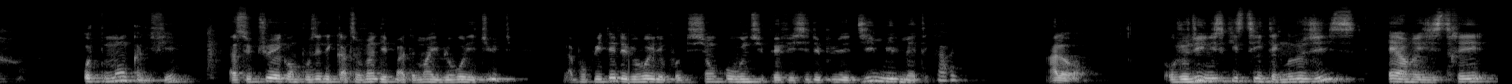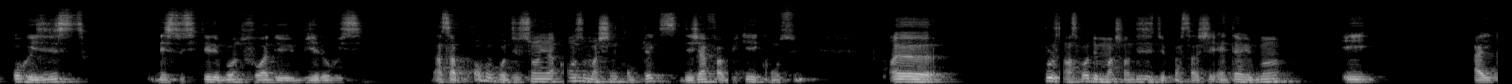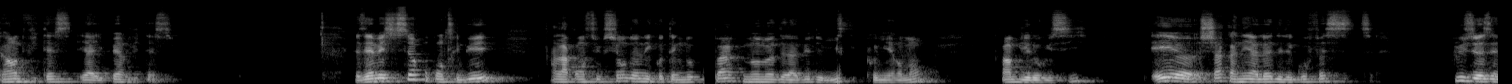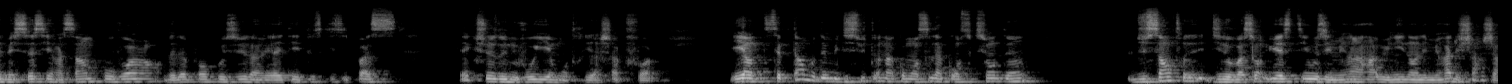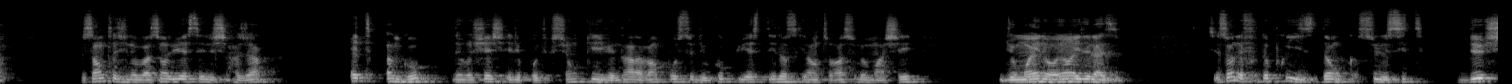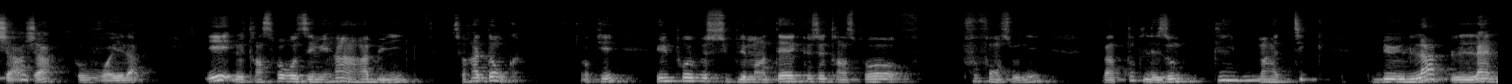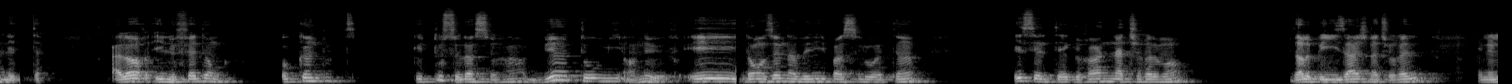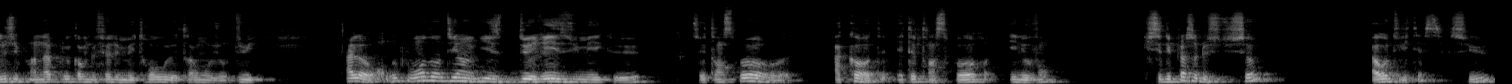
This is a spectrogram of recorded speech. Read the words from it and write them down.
hautement qualifiés. La structure est composée de 80 départements et bureaux d'études la propriété de bureaux et de production couvre une superficie de plus de 10 000 mètres carrés. Alors, aujourd'hui, Uniski Technologies est enregistré au registre des sociétés de bonne foi de Biélorussie. Dans sa propre production, il y a 11 machines complexes déjà fabriquées et conçues euh, pour le transport de marchandises et de passagers intérieurement et à grande vitesse et à hyper vitesse. Les investisseurs ont contribué à la construction d'un écotechnoparc non loin de la ville de Minsk, premièrement, en Biélorussie. Et euh, chaque année, à l'heure de l'EcoFest, plusieurs investisseurs s'y rassemblent pour voir de leurs propres yeux la réalité de tout ce qui s'y passe. Quelque chose de nouveau y est montré à chaque fois. Et en septembre 2018, on a commencé la construction d'un du centre d'innovation UST aux Émirats arabes unis dans l'émirat de Sharjah. Le centre d'innovation UST de Sharjah est un groupe de recherche et de production qui viendra à l'avant-poste du groupe UST lorsqu'il entrera sur le marché du Moyen-Orient et de l'Asie. Ce sont les photos prises donc sur le site de Sharjah que vous voyez là. Et le transport aux Émirats arabes unis sera donc ok, une preuve supplémentaire que ce transport peut fonctionner dans toutes les zones climatiques de la planète. Alors, il ne fait donc aucun doute que tout cela sera bientôt mis en œuvre et dans un avenir pas si lointain, il s'intégrera naturellement dans le paysage naturel et ne nous surprendra plus comme le fait le métro ou le tram aujourd'hui. Alors, nous pouvons donc dire en guise de résumé que ce transport à corde est un transport innovant qui se déplace au-dessus du sol à haute vitesse, sûr,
